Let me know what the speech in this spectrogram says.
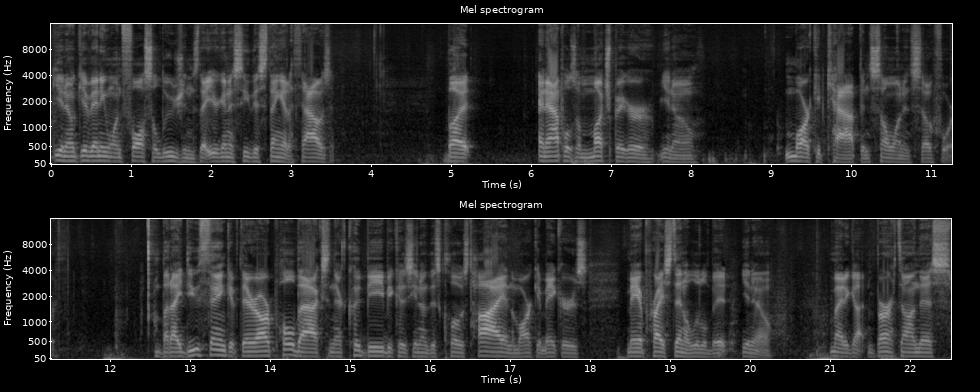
you know, give anyone false illusions that you're going to see this thing at a thousand. But, and Apple's a much bigger, you know, market cap and so on and so forth. But I do think if there are pullbacks, and there could be because, you know, this closed high and the market makers may have priced in a little bit, you know, might have gotten burnt on this.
